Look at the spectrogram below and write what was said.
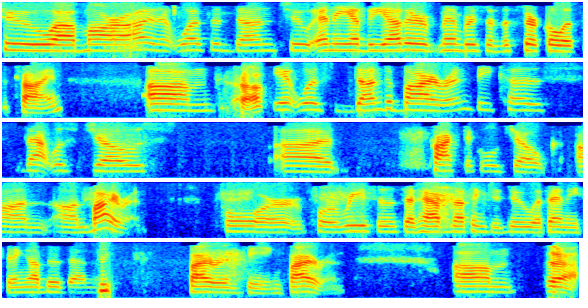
to uh, Mara, and it wasn't done to any of the other members of the circle at the time. Um, uh, it was done to Byron because that was Joe's uh, practical joke on on Byron for for reasons that have nothing to do with anything other than Byron being Byron. Um, yeah.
